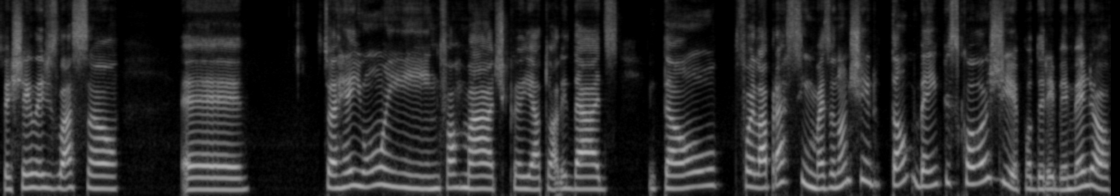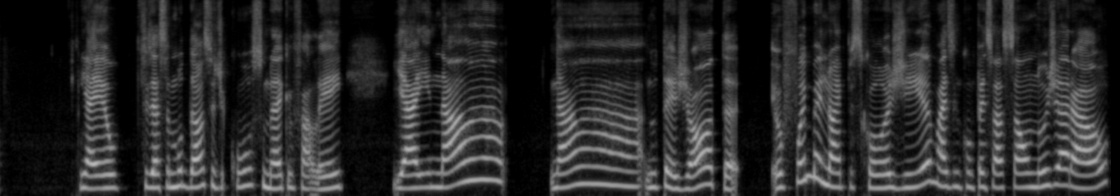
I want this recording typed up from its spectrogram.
fechei legislação, eh, só errei uma em informática e atualidades, então foi lá pra cima, mas eu não tinha ido tão bem em psicologia, poderia bem melhor. E aí eu fiz essa mudança de curso, né, que eu falei, e aí na na no TJ, eu fui melhor em psicologia, mas em compensação, no geral,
